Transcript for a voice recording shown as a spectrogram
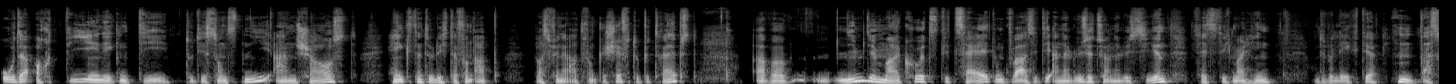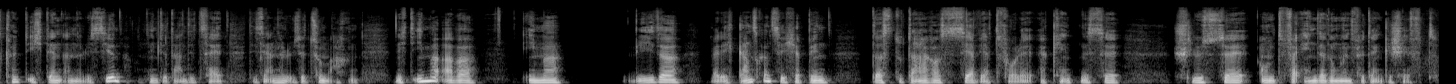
oder auch diejenigen, die du dir sonst nie anschaust, hängt natürlich davon ab, was für eine Art von Geschäft du betreibst. Aber nimm dir mal kurz die Zeit, um quasi die Analyse zu analysieren. Setz dich mal hin und überleg dir, hm, was könnte ich denn analysieren? Und nimm dir dann die Zeit, diese Analyse zu machen. Nicht immer, aber immer wieder, weil ich ganz, ganz sicher bin, dass du daraus sehr wertvolle Erkenntnisse, Schlüsse und Veränderungen für dein Geschäft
